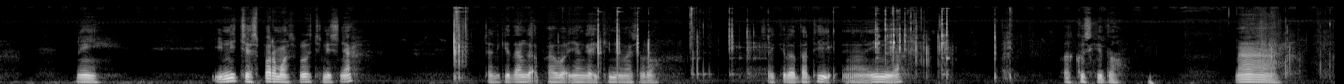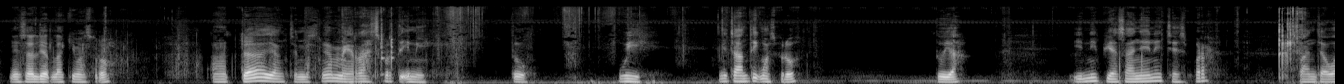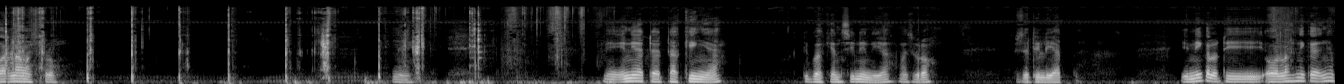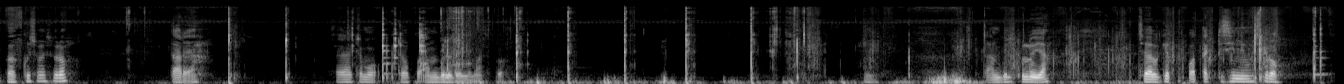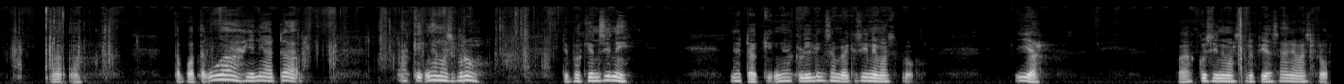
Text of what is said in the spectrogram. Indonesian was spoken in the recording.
nih. Ini jasper mas bro jenisnya. Dan kita nggak bawa yang kayak gini mas bro. Saya kira tadi eh, ini ya bagus gitu. Nah ini saya lihat lagi mas bro. Ada yang jenisnya merah seperti ini. Tuh. Wih ini cantik mas bro. Tuh ya. Ini biasanya ini jasper pancawarna mas bro. Nih. Nih ini ada daging ya. Di bagian sini nih ya mas bro. Bisa dilihat ini kalau diolah ini kayaknya bagus mas bro. Ntar ya. Saya cuma coba ambil dulu mas bro. Hmm. kita ambil dulu ya. Jal kita potek di sini mas bro. Uh -uh. kita wah ini ada akiknya mas bro. Di bagian sini. Ini ada akiknya keliling sampai ke sini mas bro. Iya. Bagus ini mas bro biasanya mas bro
